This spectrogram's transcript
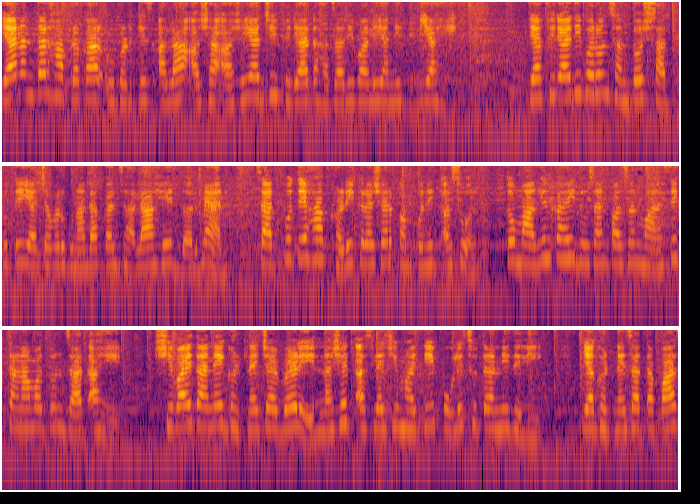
यानंतर हा प्रकार उघडकीस आला अशा आशयाची फिर्याद हजारीवाले यांनी दिली आहे. या फिर्यादीवरून संतोष सातपुते याच्यावर गुन्हा दाखल झाला आहे. दरम्यान सातपुते हा खडी क्रशर कंपनीत असून तो मागील काही दिवसांपासून मानसिक तणावातून जात आहे. शिवाय त्याने घटनेच्या वेळी नशेत असल्याची माहिती पोलीस सूत्रांनी दिली. या घटनेचा तपास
